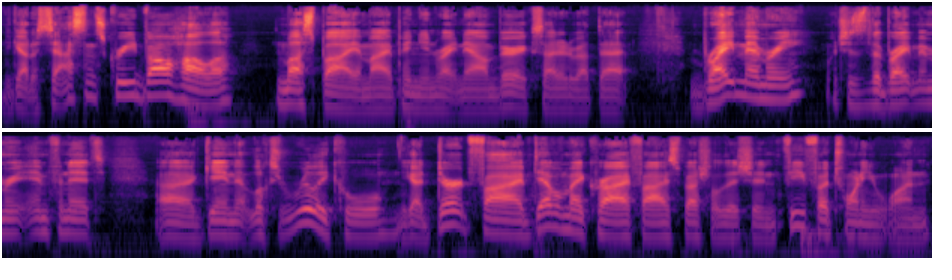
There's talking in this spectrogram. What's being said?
You got Assassin's Creed Valhalla, must buy in my opinion right now. I'm very excited about that. Bright Memory, which is the Bright Memory Infinite uh, game that looks really cool. You got Dirt 5, Devil May Cry 5 Special Edition, FIFA 21,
